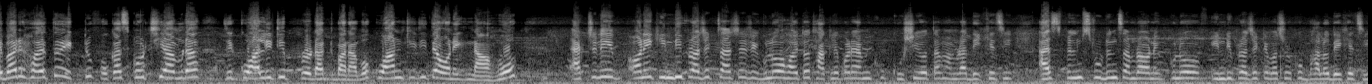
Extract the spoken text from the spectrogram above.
এবার হয়তো একটু ফোকাস করছি আমরা যে কোয়ালিটি প্রোডাক্ট বানাবো কোয়ান্টিটিতে অনেক না হোক। অ্যাকচুয়ালি অনেক ইন্ডি প্রজেক্টস আছে যেগুলো হয়তো থাকলে পরে আমি খুব খুশি হতাম। আমরা দেখেছি অ্যাজ ফিল্ম স্টুডেন্টস আমরা অনেকগুলো ইন্ডি প্রজেক্ট এবছর খুব ভালো দেখেছি।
